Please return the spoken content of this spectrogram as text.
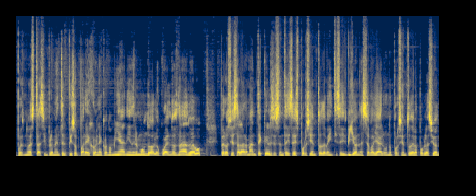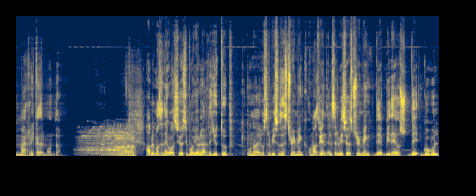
pues no está simplemente el piso parejo en la economía ni en el mundo, lo cual no es nada nuevo, pero sí es alarmante que el 66% de 26 billones se vaya al 1% de la población más rica del mundo. Hablemos de negocios y voy a hablar de YouTube, uno de los servicios de streaming, o más bien el servicio de streaming de videos de Google,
